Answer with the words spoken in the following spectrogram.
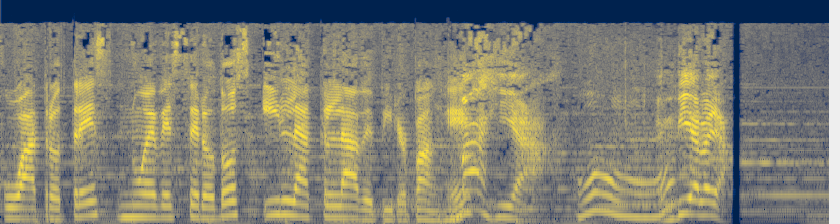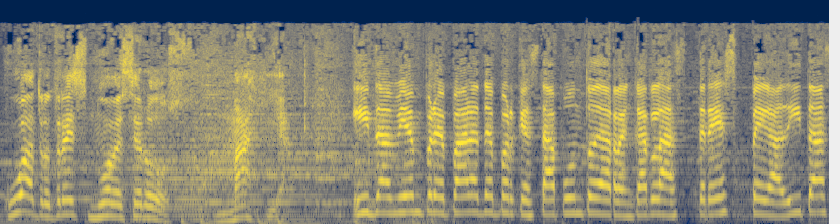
43902 y la clave, Peter Pan, es... Magia. Oh. Envíala ya. 43902. Magia. Y también prepárate porque está a punto de arrancar las tres pegaditas.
